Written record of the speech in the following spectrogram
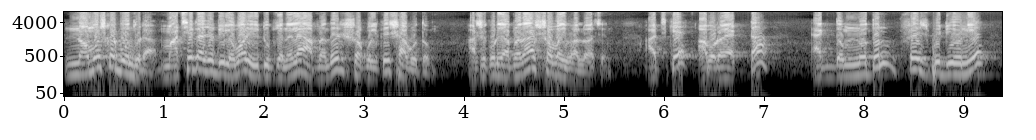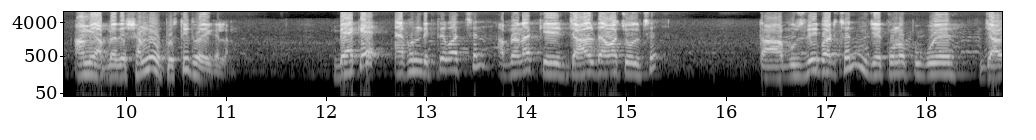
নমস্কার বন্ধুরা, মাছের রাজা দিলবর ইউটিউব চ্যানেলে আপনাদের সকলকে স্বাগতম। আশা করি আপনারা সবাই ভালো আছেন। আজকে আবারও একটা একদম নতুন ফ্রেশ ভিডিও নিয়ে আমি আপনাদের সামনে উপস্থিত হয়ে গেলাম। ব্যাকে এখন দেখতে পাচ্ছেন আপনারা কে জাল দেওয়া চলছে। তা বুঝতেই পারছেন যে কোনো পুকুরে জাল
